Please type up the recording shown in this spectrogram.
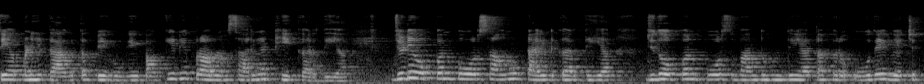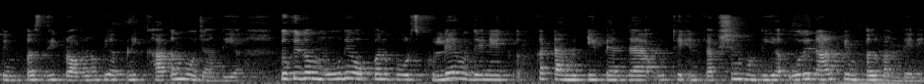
ਤੇ ਆਪਣੇ ਦਾਗ ਧੱਬੇ ਹੋ ਗਏ, ਬਾਕੀ ਦੀ ਪ੍ਰੋਬਲਮ ਸਾਰੀਆਂ ਠੀਕ ਕਰਦੀ ਆ। ਜਿਹੜੇ ਓਪਨ ਪੋਰਸ ਆ, ਉਹਨੂੰ ਟਾਈਟ ਕਰਦੀ ਆ। ਜਦੋਂ ਓਪਨ ਪੋਰਸ ਬੰਦ ਹੁੰਦੇ ਆ, ਤਾਂ ਫਿਰ ਉਹਦੇ ਵਿੱਚ ਪਿੰਪਲਸ ਦੀ ਪ੍ਰੋਬਲਮ ਵੀ ਆਪਣੀ ਖਤਮ ਹੋ ਜਾਂਦੀ ਆ। ਕਿਉਂਕਿ ਜਦੋਂ ਮੂੰਹ ਦੇ ਓਪਨ ਪੋਰਸ ਖੁੱਲੇ ਹੁੰਦੇ ਨੇ, ਘੱਟਾ ਮਿੱਟੀ ਪੈਂਦਾ ਉੱਥੇ ਇਨਫੈਕਸ਼ਨ ਹੁੰਦੀ ਆ, ਉਹਦੇ ਨਾਲ ਪਿੰਪਲ ਬਣਦੇ ਨੇ।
